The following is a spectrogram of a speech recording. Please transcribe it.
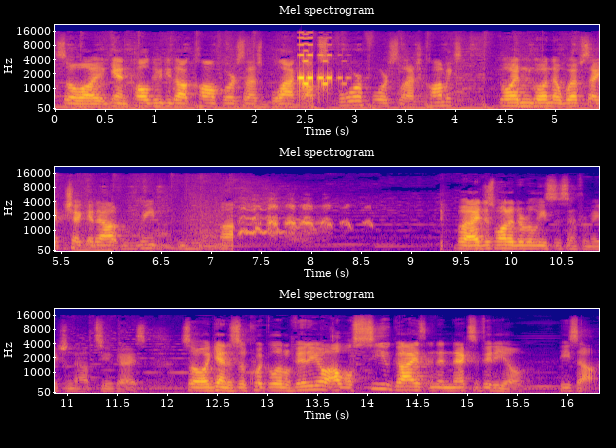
So uh, again, callofduty.com forward slash Black Ops 4 forward slash comics. Go ahead and go on that website, check it out, read. Uh, but I just wanted to release this information out to you guys. So again, this is a quick little video. I will see you guys in the next video. Peace out.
